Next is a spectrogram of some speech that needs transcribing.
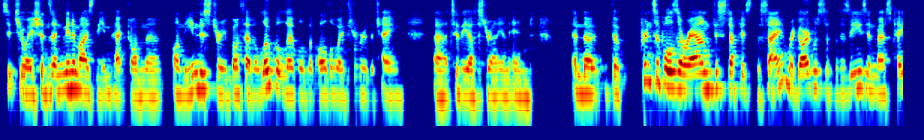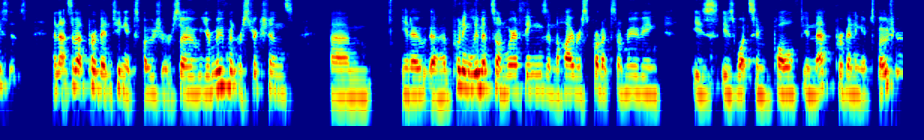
situations and minimize the impact on the on the industry, both at a local level, but all the way through the chain uh, to the Australian end. And the, the principles around this stuff is the same, regardless of the disease in most cases. And that's about preventing exposure. So your movement restrictions, um, you know, uh, putting limits on where things and the high risk products are moving is, is what's involved in that, preventing exposure.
